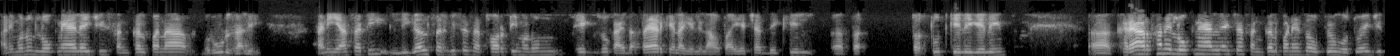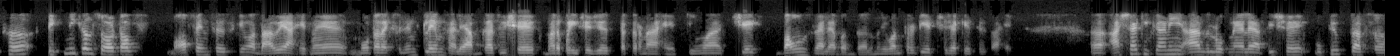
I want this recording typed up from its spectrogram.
आणि म्हणून लोकन्यायालयाची संकल्पना रूढ झाली. आणि यासाठी लिगल सर्व्हिसेस अथॉरिटी म्हणून एक जो कायदा तयार केला गेलेला होता याच्यात देखील तरतूद केली गेली. खऱ्या अर्थाने लोकन्यायालयाच्या संकल्पनेचा उपयोग होतोय जिथं टेक्निकल सॉर्ट ऑफ ऑफेन्सेस किंवा दावे आहेत म्हणजे मोटर ऍक्सिडेंट क्लेम झाले अपघात विषयक भरपाईचे जे प्रकरणं आहेत किंवा चेक बाउन्स झाल्याबद्दल म्हणजे वन थर्टी एटच्या ज्या केसेस आहेत. अशा ठिकाणी आज लोकन्यायालय अतिशय उपयुक्त असं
